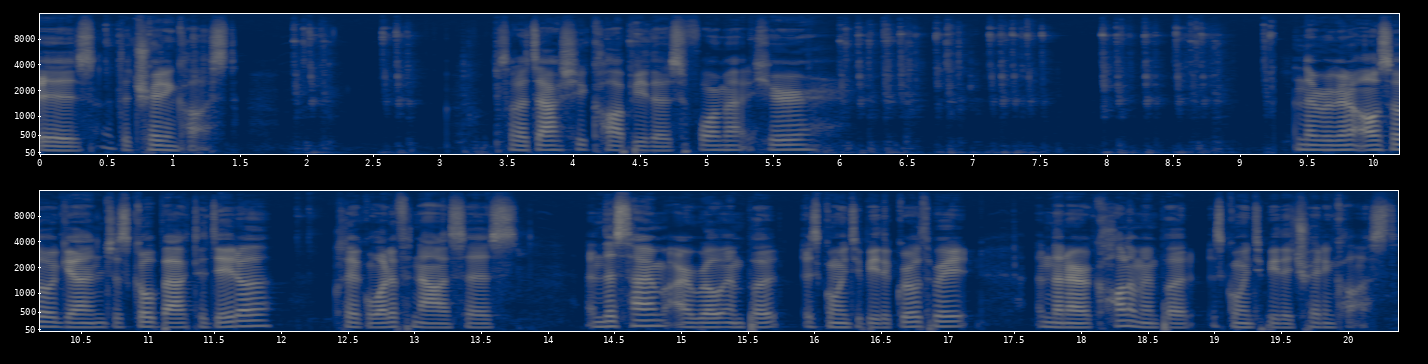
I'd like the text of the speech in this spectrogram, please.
is the trading cost. So let's actually copy this format here And then we're going to also, again, just go back to data, click what if analysis. And this time our row input is going to be the growth rate. And then our column input is going to be the trading cost.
